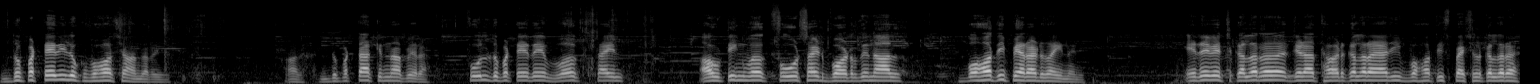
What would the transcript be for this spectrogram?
ਦੁਪੱਟੇ ਦੀ ਲੁੱਕ ਬਹੁਤ ਸ਼ਾਨਦਾਰ ਹੈ ਜੀ। ਦੁਪੱਟਾ ਕਿੰਨਾ ਪਿਆਰਾ। ਫੁੱਲ ਦੁਪੱਟੇ ਦੇ work style outing work four side border ਦੇ ਨਾਲ ਬਹੁਤ ਹੀ ਪਿਆਰਾ ਡਿਜ਼ਾਈਨ ਹੈ ਜੀ। ਇਹਦੇ ਵਿੱਚ ਕਲਰ ਜਿਹੜਾ ਥਰਡ ਕਲਰ ਆਇਆ ਜੀ, ਬਹੁਤ ਹੀ ਸਪੈਸ਼ਲ ਕਲਰ ਹੈ।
